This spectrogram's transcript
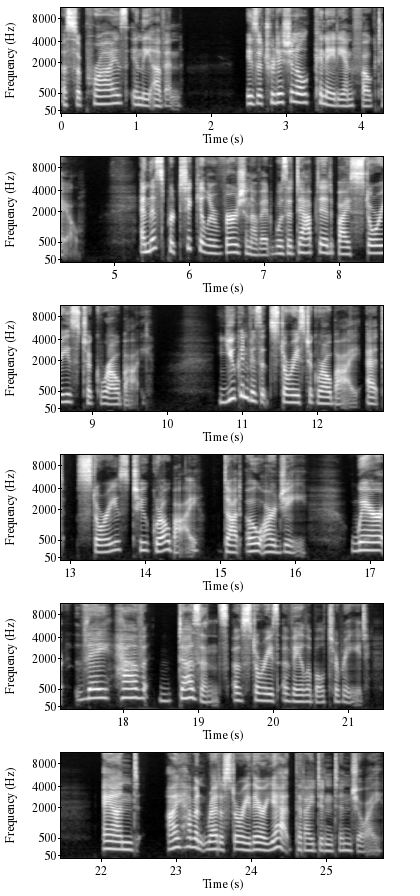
A Surprise in the Oven, is a traditional Canadian folk tale and this particular version of it was adapted by Stories to Grow By. You can visit Stories to Grow By at storiestogrowby.org, where they have dozens of stories available to read. And I haven't read a story there yet that I didn't enjoy.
